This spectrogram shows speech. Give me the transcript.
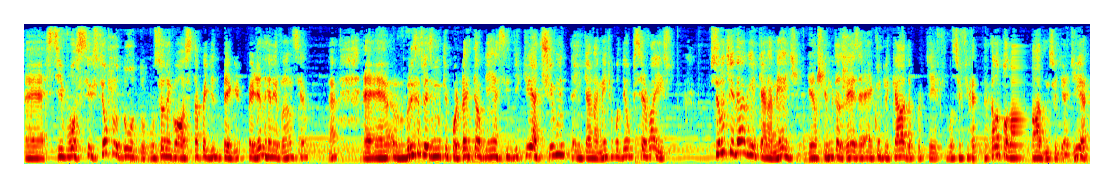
é, se você, seu produto, o seu negócio está perdendo, perdendo relevância, né? É, é, por isso, às vezes, é muito importante ter alguém assim, de criativo internamente para poder observar isso. Se não tiver alguém internamente, eu acho que muitas vezes é complicado, porque você fica tão atolado no seu dia a dia,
